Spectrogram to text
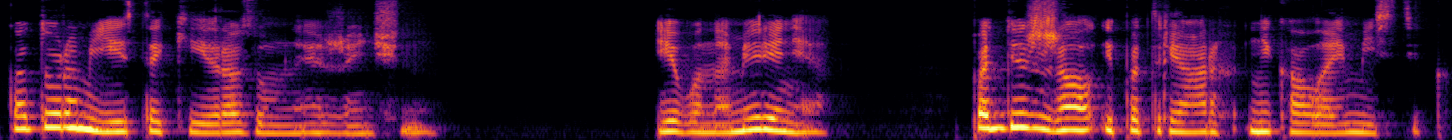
в котором есть такие разумные женщины. Его намерение поддержал и патриарх Николай Мистик.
